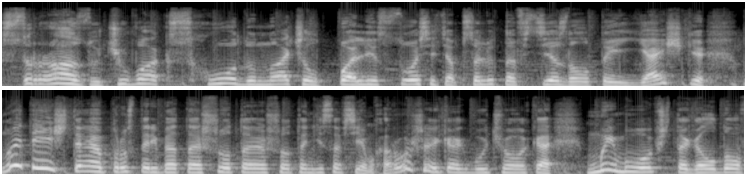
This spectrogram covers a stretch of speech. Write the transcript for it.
Сразу чувак сходу начал пылесосить абсолютно все золотые ящики. Но это, я считаю, просто, ребята, что-то что-то не совсем хорошее, как бы, у чувака. Мы ему, в общем-то, голдов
